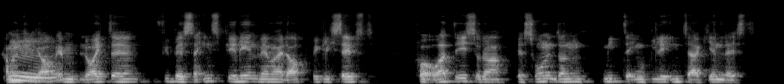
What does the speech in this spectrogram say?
kann man mhm. natürlich auch eben Leute viel besser inspirieren, wenn man halt auch wirklich selbst vor Ort ist oder Personen dann mit der Immobilie interagieren lässt.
